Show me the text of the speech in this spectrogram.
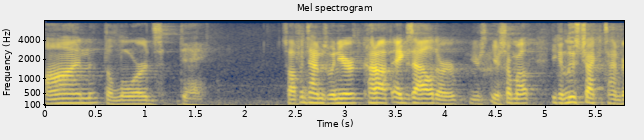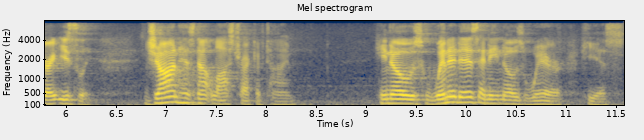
on the Lord's day. So oftentimes when you're cut off, exiled, or you're, you're somewhere else, you can lose track of time very easily. John has not lost track of time. He knows when it is and he knows where he is.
